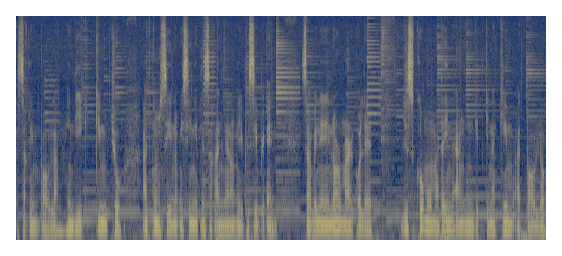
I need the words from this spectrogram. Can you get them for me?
sa Kim Pao lang, hindi Kim Chu at kung sinong isingit niya sa kanya ng ABCBN. Sabi ni Norma Colette, Diyos ko mumatay na ang inggit kina Kim at Paulo.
